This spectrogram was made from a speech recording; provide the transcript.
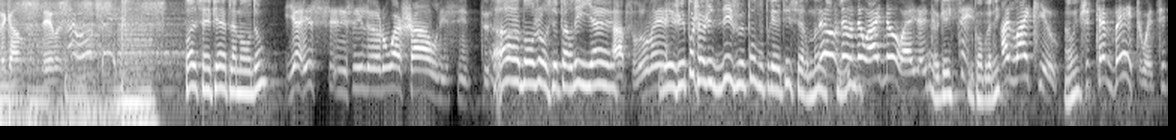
Regarde, Paul Saint-Pierre Plamondon. Yes, c'est le roi Charles ici. Ah, bonjour, on s'est parlé hier. Absolutely. Mais j'ai pas changé d'idée, je veux pas vous prêter serment, No, excusez. no, no, I know. I, I- OK, vous comprenez? I like you. Ah oui? Je t'aime bien, toi. Tu sais.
